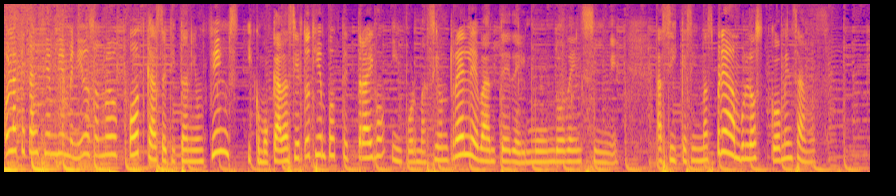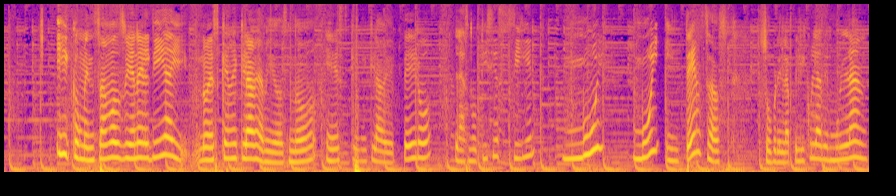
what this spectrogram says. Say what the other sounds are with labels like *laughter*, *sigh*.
Hola, ¿qué tal? Sean bienvenidos a un nuevo podcast de Titanium Films y como cada cierto tiempo te traigo información relevante del mundo del cine. Así que sin más preámbulos, comenzamos. Y comenzamos bien el día y no es que me clave amigos, no es que me clave, pero las noticias siguen muy, muy intensas sobre la película de Mulan.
